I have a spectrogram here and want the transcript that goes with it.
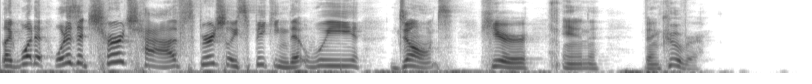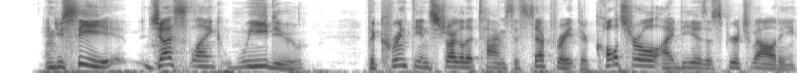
Like, what, what does a church have, spiritually speaking, that we don't here in Vancouver? And you see, just like we do, the Corinthians struggled at times to separate their cultural ideas of spirituality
